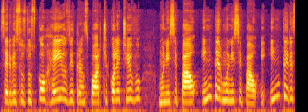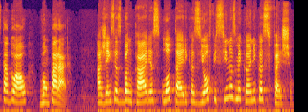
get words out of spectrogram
Serviços dos Correios e transporte coletivo, municipal, intermunicipal e interestadual vão parar. Agências bancárias, lotéricas e oficinas mecânicas fecham.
